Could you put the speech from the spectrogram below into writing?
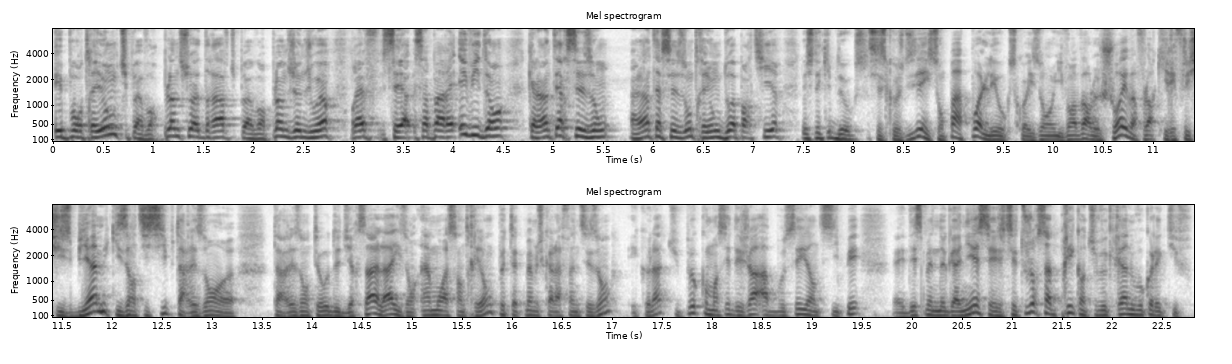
Et pour Trae Young, tu peux avoir plein de choix de draft, tu peux avoir plein de jeunes joueurs. Bref, ça paraît évident qu'à l'intersaison, à l'intersaison, Trae Young doit partir de cette équipe de Hawks. C'est ce que je disais, ils sont pas à poil les Hawks quoi. Ils ont, ils vont avoir le choix. Il va falloir qu'ils réfléchissent bien, mais qu'ils anticipent. T'as raison, euh, t'as raison Théo de dire ça. Là, ils ont un mois sans triangle, peut-être même jusqu'à la fin de saison, et que là, tu peux commencer déjà à bosser et anticiper euh, des semaines de gagner. C'est, toujours ça de prix quand tu veux créer un nouveau collectif.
